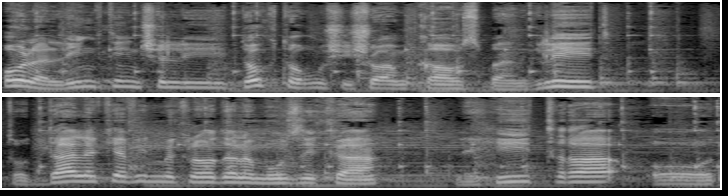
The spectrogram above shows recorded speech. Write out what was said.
או ללינקדאין שלי, דוקטור רושי שוהם קראוס באנגלית. תודה לקווין מקלוד על המוזיקה, להתראות.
